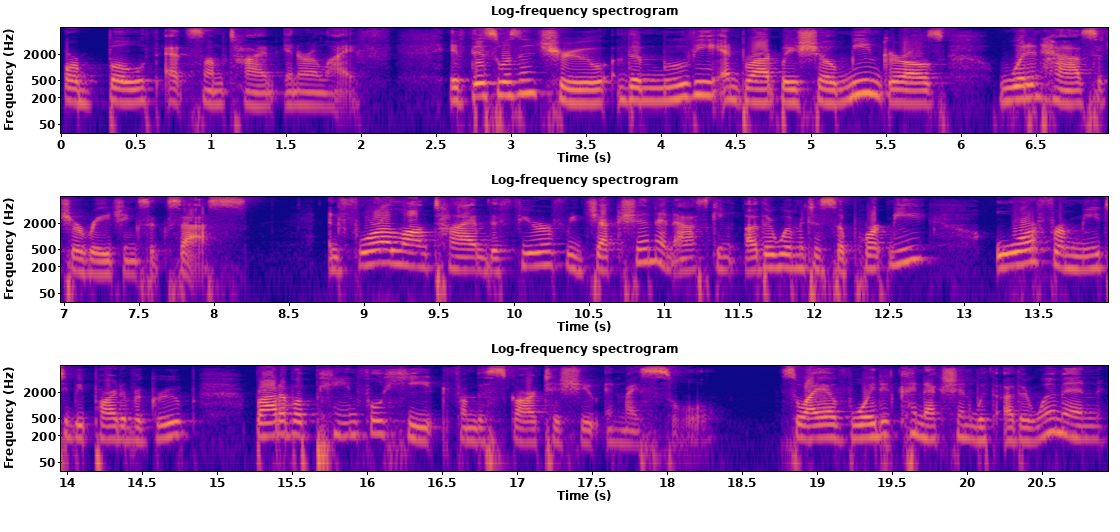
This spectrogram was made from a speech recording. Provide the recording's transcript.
or both at some time in our life. If this wasn't true, the movie and Broadway show Mean Girls wouldn't have such a raging success. And for a long time, the fear of rejection and asking other women to support me or for me to be part of a group brought up a painful heat from the scar tissue in my soul. So I avoided connection with other women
